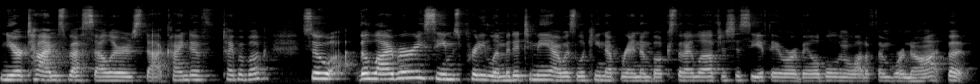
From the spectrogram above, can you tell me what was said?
New York Times bestsellers, that kind of type of book. So the library seems pretty limited to me. I was looking up random books that I love just to see if they were available, and a lot of them were not. But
